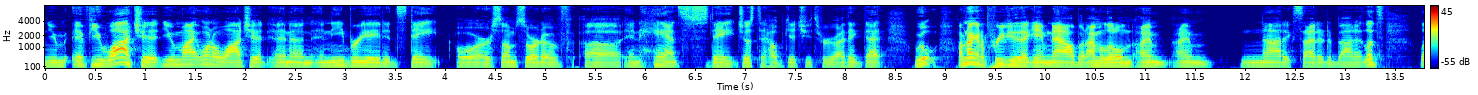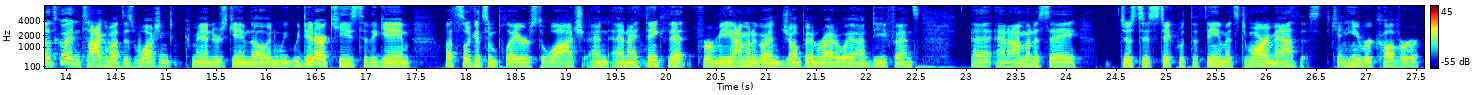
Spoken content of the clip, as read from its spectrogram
you if you watch it, you might want to watch it in an inebriated state or some sort of uh enhanced state just to help get you through. I think that we'll I'm not going to preview that game now, but I'm a little I'm I'm not excited about it. Let's let's go ahead and talk about this Washington Commanders game though, and we, we did our keys to the game. Let's look at some players to watch. And and I think that for me, I'm going to go ahead and jump in right away on defense. Uh, and I'm going to say just to stick with the theme, it's Damarri Mathis. Can he recover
